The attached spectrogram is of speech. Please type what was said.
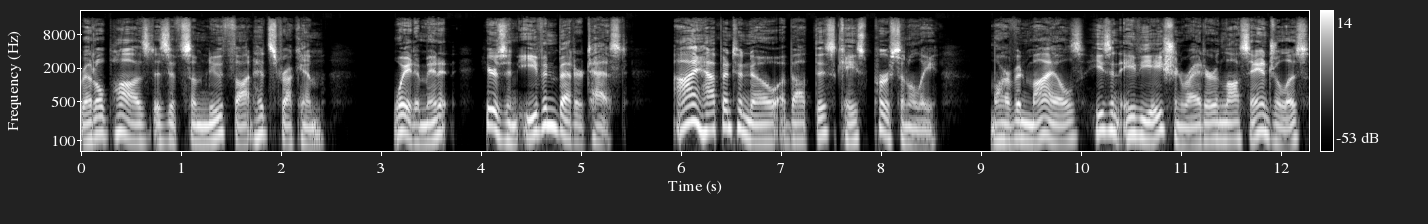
Rettel paused as if some new thought had struck him. Wait a minute, here's an even better test. I happen to know about this case personally. Marvin Miles, he's an aviation writer in Los Angeles,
